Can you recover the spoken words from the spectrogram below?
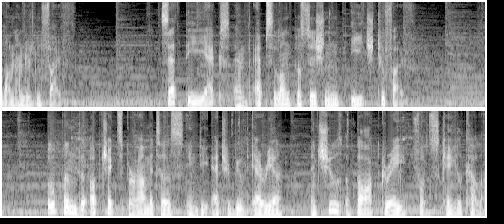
105. Set the x and epsilon position each to 5. Open the object's parameters in the attribute area and choose a dark gray for the scale color.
